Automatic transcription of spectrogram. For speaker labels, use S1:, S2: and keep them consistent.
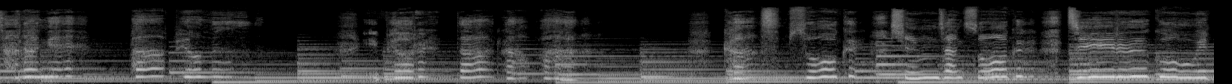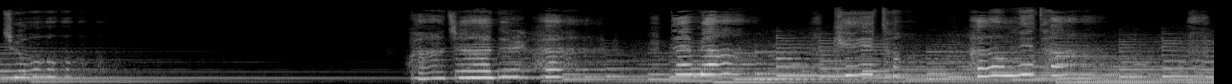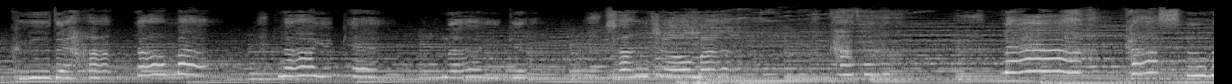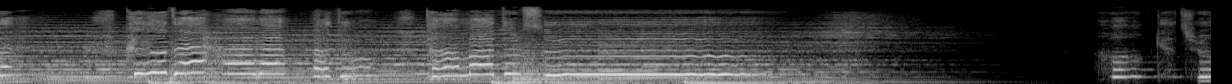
S1: 사랑의 파편은 이별을 따라와. 가슴 속을 심장 속을 찌르고 있죠. 화장을 할 때면 기도합니다. 그대 하나만 나에게 나에게. 상처만 가득 내 가슴에 그대 하나라도 담아둘 수. 없겠죠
